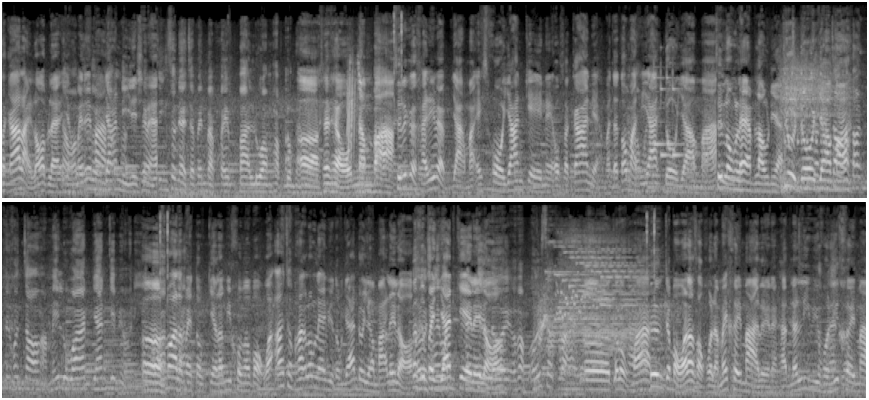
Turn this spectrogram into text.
ซาก้าหลายรอบแล้ว ยังไม่ได้มาย่านนี้เลยใช่ไหมจริงส่วนใหญ่จะเป็นแบบไปบาร์รวมผับรวมเออแถวๆนัมบาซึ่งถ้าเกิดใครที่แบบอยากมา explore ย่านเกย์ในโอซาก้าเนี่ย มันจะต้องมาที่ย่านโดยามะ ซึ่งโรงแรมเราเนี่ยอยู่โดยามะตอนเป็นคนจองอะไม่รู้ว่าย่านเกมอยู่ตรงนี้เออเมื่อวานเราไปโตเกียวแล้วมีคนมาบอกว่าอ้าวเธอพักโรงแรมอยู่ตรงย่านโดยามะเลยเหรอก็คือเป็นย่านเกย์เลยเหรอเออแบบเออเซอร์ไพรส์เออตลกมากซึ่งจะบอกว่าเราสองคนอะไม่เคยมาเลยนะครับแล้วรีวิวคนที่เคยมา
